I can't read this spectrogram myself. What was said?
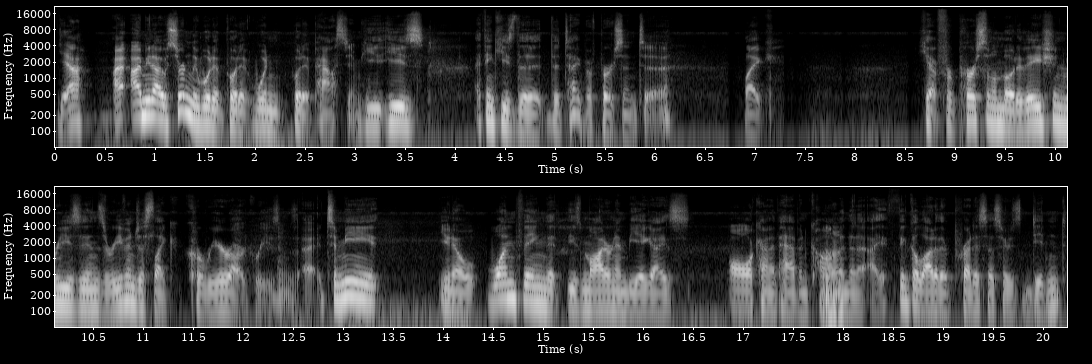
Yeah, I, I mean, I certainly wouldn't put it wouldn't put it past him. He he's, I think he's the the type of person to, like, yeah, for personal motivation reasons or even just like career arc reasons. Uh, to me, you know, one thing that these modern NBA guys all kind of have in common that I think a lot of their predecessors didn't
